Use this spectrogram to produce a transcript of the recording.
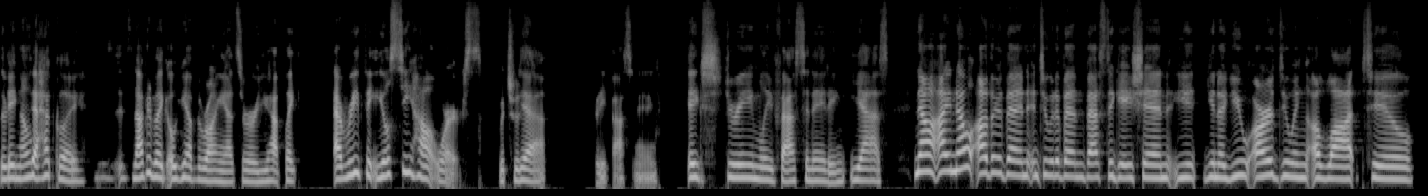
exactly. no, it's not going to be like, oh, you have the wrong answer, or you have like everything. You'll see how it works, which was Yeah, pretty fascinating. extremely fascinating. Yes. Now I know, other than intuitive investigation, you you know you are doing a lot to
